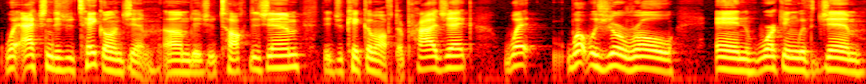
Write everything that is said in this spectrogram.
What action did you take on Jim? Um, did you talk to Jim? Did you kick him off the project? What what was your role in working with Jim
